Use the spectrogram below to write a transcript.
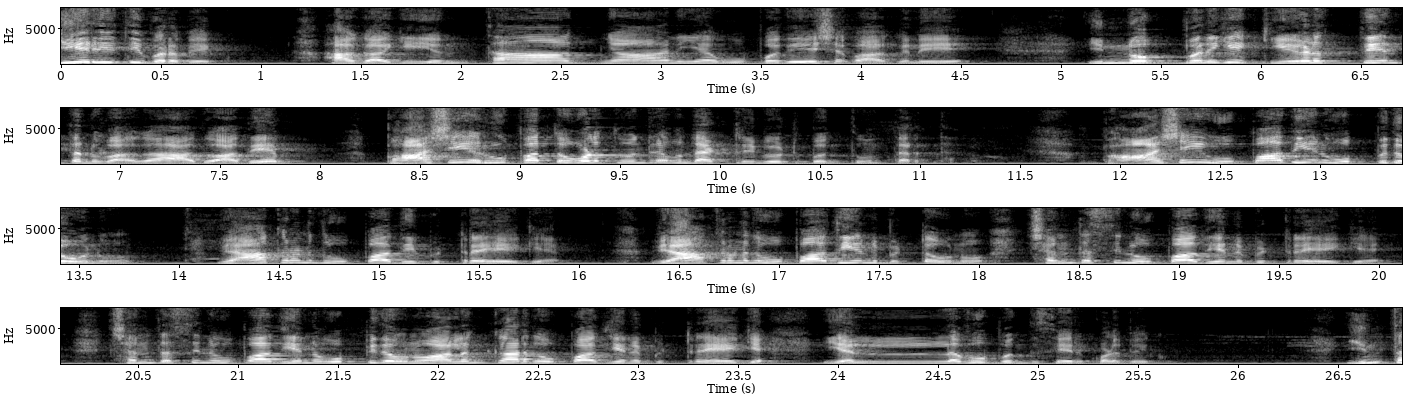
ಈ ರೀತಿ ಬರಬೇಕು. ಹಾಗಾಗಿ ಎಂಥ ಜ್ಞಾನಿಯ ಉಪದೇಶವಾಗಲಿ, ಇನ್ನೊಬ್ಬನಿಗೆ ಕೇಳುತ್ತೆ ಅಂತನ್ನುವಾಗ ಅದು ಅದೇ ಭಾಷೆಯ ರೂಪ ತಗೊಳ್ತು ಅಂದ್ರೆ ಒಂದು ಅಟ್ರಿಬ್ಯೂಟ್ ಬಂತು ಅಂತ ಅರ್ಥ. ಭಾಷೆಯ ಉಪಾಧಿಯನ್ನು ಒಪ್ಪಿದವನು, ವ್ಯಾಕರಣದ ಉಪಾಧಿ ಬಿಟ್ರೆ ಹೇಗೆ? ವ್ಯಾಕರಣದ ಉಪಾಧಿಯನ್ನು ಬಿಟ್ಟವನು ಛಂದಸ್ಸಿನ ಉಪಾಧಿಯನ್ನು ಬಿಟ್ಟರೆ ಹೇಗೆ? ಛಂದಸ್ಸಿನ ಉಪಾಧಿಯನ್ನು ಒಪ್ಪಿದವನು ಅಲಂಕಾರದ ಉಪಾಧಿಯನ್ನು ಬಿಟ್ಟರೆ ಹೇಗೆ? ಎಲ್ಲವೂ ಬಂದು ಸೇರಿಕೊಳ್ಬೇಕು ಇಂಥ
